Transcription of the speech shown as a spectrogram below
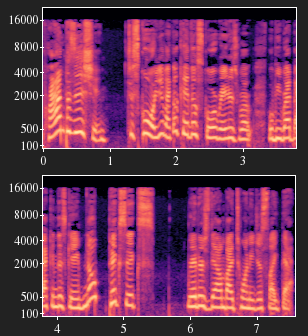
prime position to score, you're like, okay, they'll score. Raiders will be right back in this game. Nope, pick six. Raiders down by 20 just like that.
